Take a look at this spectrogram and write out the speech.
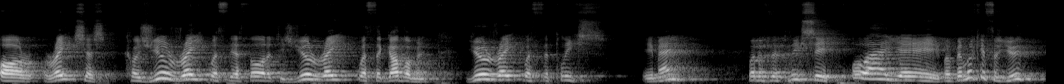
or righteous because you're right with the authorities, you're right with the government, you're right with the police. Amen? But if the police say, oh, aye, yeah, we've been looking for you.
